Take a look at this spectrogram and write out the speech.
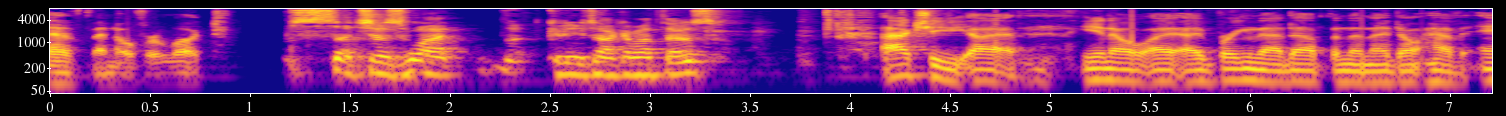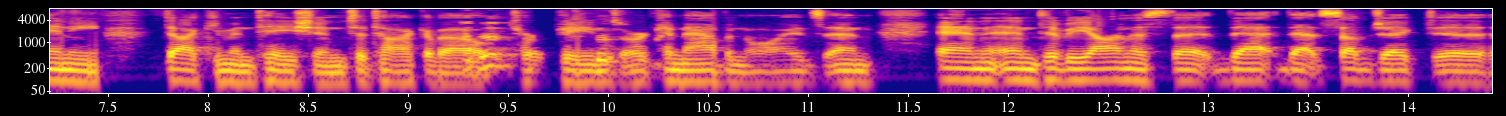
have been overlooked. Such as what? Can you talk about those? Actually, uh, you know, I, I, bring that up, and then I don't have any documentation to talk about terpenes or cannabinoids, and and and to be honest, that that that subject. Uh,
